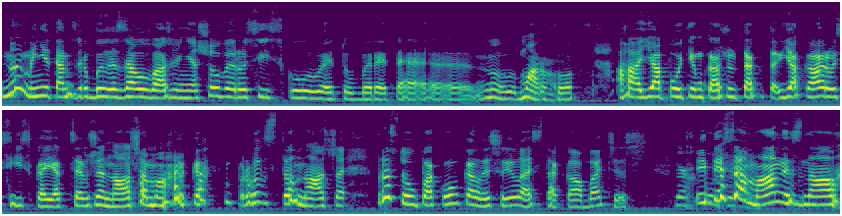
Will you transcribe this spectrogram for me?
Ну і мені там зробили зауваження, що ви російську ету берете, е, ну, марку. А я потім кажу, так яка російська, як це вже наша марка, просто наша. Просто упаковка лишилась така, бачиш. Та І ти це? сама не знала.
